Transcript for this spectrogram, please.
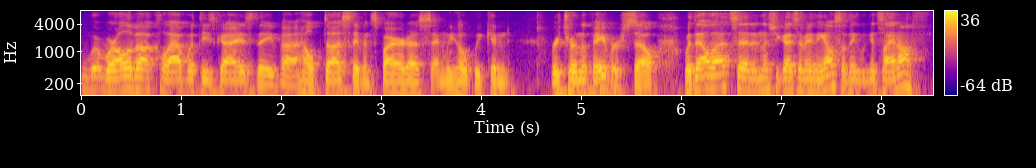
we're, we're all about collab with these guys. They've uh, helped us. They've inspired us, and we hope we can return the favor. So with all that said, unless you guys have anything else, I think we can sign off.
